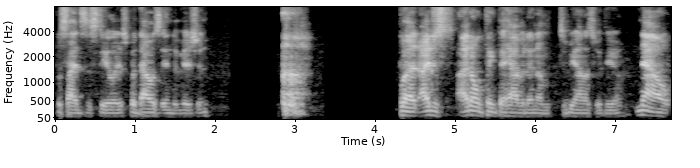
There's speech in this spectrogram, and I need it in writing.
besides the Steelers, but that was in division. but I just I don't think they have it in them to be honest with you. Now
